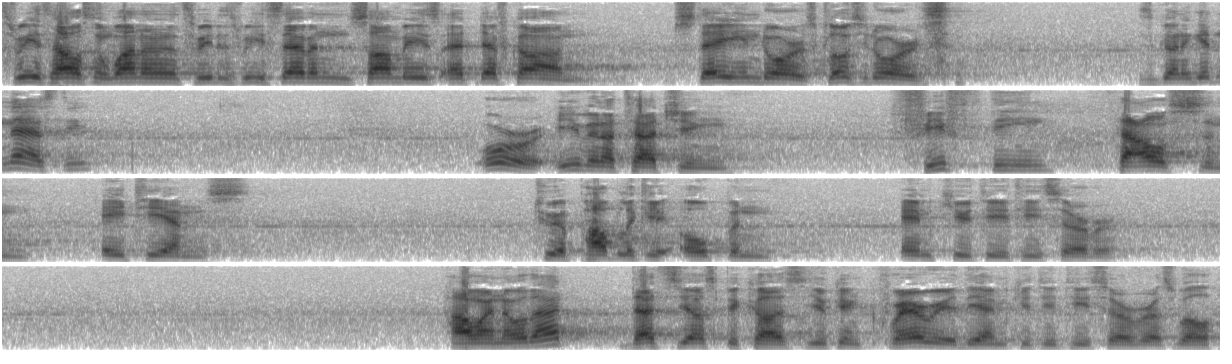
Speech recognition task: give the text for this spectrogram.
3,137 zombies at DEF CON. Stay indoors, close your doors. it's going to get nasty. Or even attaching 15,000 ATMs to a publicly open MQTT server. How I know that? That's just because you can query the MQTT server as well,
